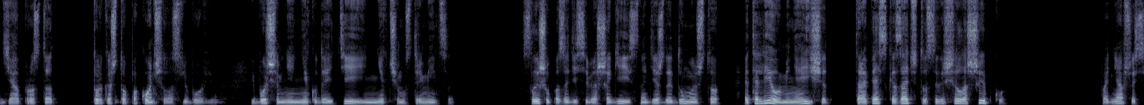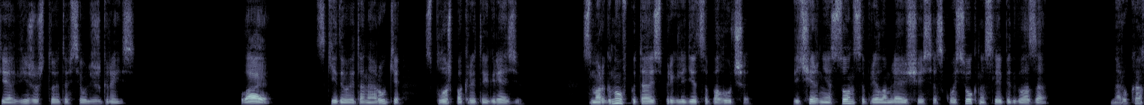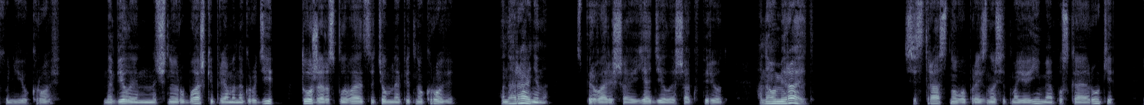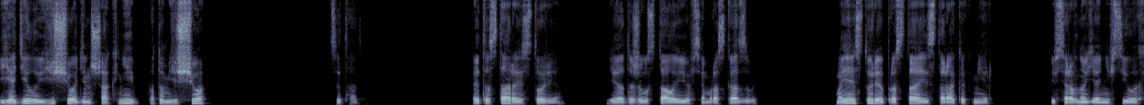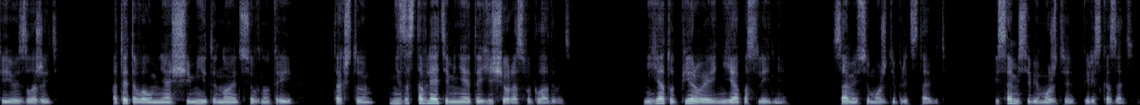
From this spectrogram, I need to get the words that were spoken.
Я просто только что покончила с любовью, и больше мне некуда идти и не к чему стремиться. Слышу позади себя шаги и с надеждой думаю, что это Лео меня ищет, торопясь сказать, что совершил ошибку. Поднявшись, я вижу, что это всего лишь Грейс. «Лая!» — скидывает она руки, сплошь покрытые грязью. Сморгнув, пытаюсь приглядеться получше. Вечернее солнце, преломляющееся сквозь окна, слепит глаза — на руках у нее кровь. На белой ночной рубашке прямо на груди тоже расплывается темное пятно крови. Она ранена. Сперва решаю я, делая шаг вперед. Она умирает. Сестра снова произносит мое имя, опуская руки, и я делаю еще один шаг к ней, потом еще... Цитата. Это старая история. Я даже устала ее всем рассказывать. Моя история проста и стара как мир и все равно я не в силах ее изложить. От этого у меня щемит и ноет все внутри, так что не заставляйте меня это еще раз выкладывать. Не я тут первая, не я последняя. Сами все можете представить и сами себе можете пересказать.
